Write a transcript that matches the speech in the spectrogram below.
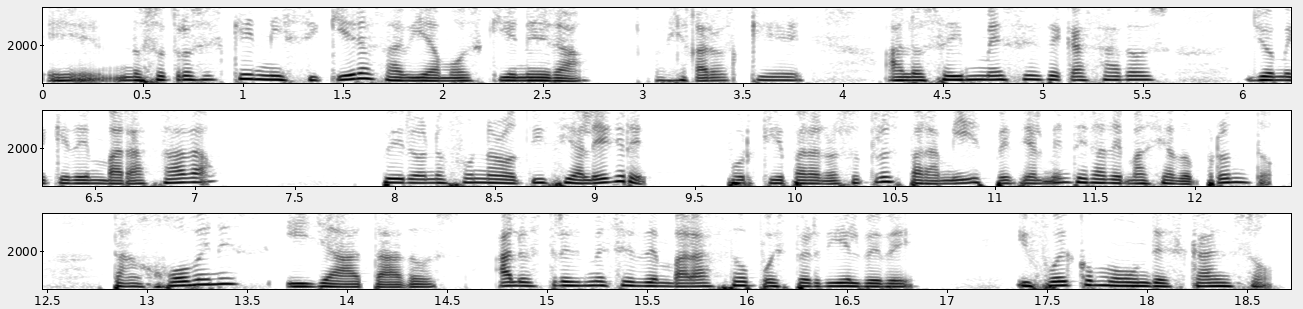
Eh, nosotros es que ni siquiera sabíamos quién era. Fijaros que a los seis meses de casados yo me quedé embarazada pero no fue una noticia alegre, porque para nosotros, para mí especialmente, era demasiado pronto, tan jóvenes y ya atados. A los tres meses de embarazo, pues perdí el bebé, y fue como un descanso,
